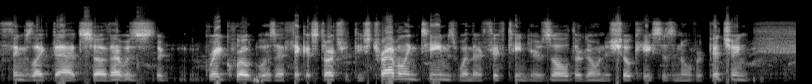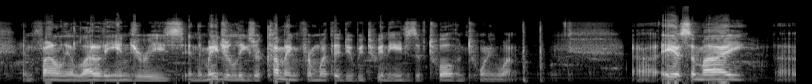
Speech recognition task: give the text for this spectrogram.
things like that. So that was a great quote. Was I think it starts with these traveling teams when they're 15 years old, they're going to showcases and over pitching, and finally a lot of the injuries in the major leagues are coming from what they do between the ages of 12 and 21. Uh, ASMI uh,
